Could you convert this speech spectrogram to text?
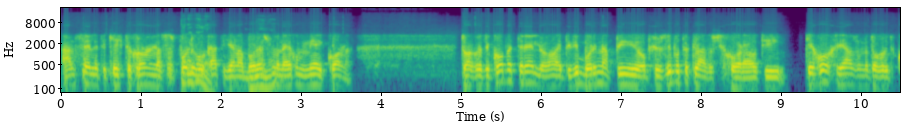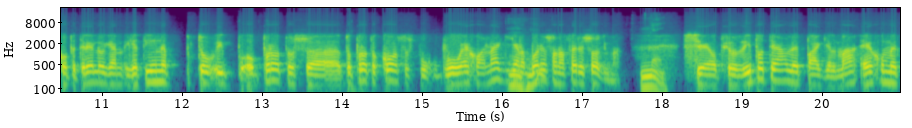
αν θέλετε και έχετε χρόνο να σας πω λίγο κάτι για να μπορέσουμε ναι, ναι. να έχουμε μια εικόνα. Το αγροτικό πετρέλαιο, επειδή μπορεί να πει οποιοδήποτε κλάδος στη χώρα ότι και εγώ χρειάζομαι το αγροτικό πετρέλαιο για, γιατί είναι το, ο πρώτος, το πρώτο κόστος που, που έχω για να μπορέσω να φέρω εισόδημα. Ναι. Σε οποιοδήποτε άλλο επάγγελμα έχουμε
